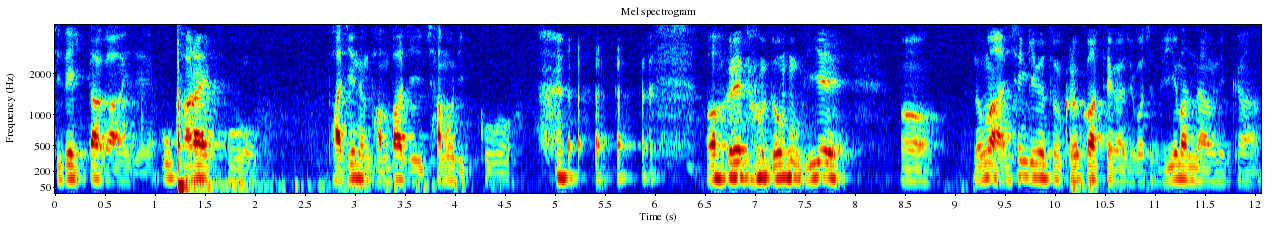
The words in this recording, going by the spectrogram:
집에 있다가 이제 옷 갈아입고 바지는 반바지 잠옷 입고 어 그래도 너무 위에 어 너무 안 챙기면 좀 그럴 것 같아가지고 어차피 위에만 나오니까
